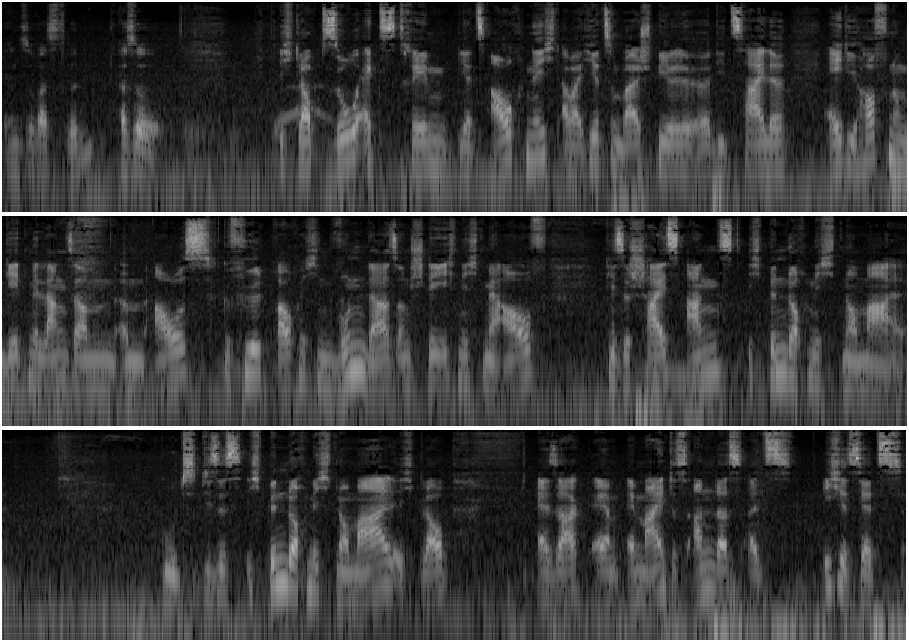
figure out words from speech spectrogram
in sowas drin? Also. Ich glaube, so extrem jetzt auch nicht, aber hier zum Beispiel äh, die Zeile, ey, die Hoffnung geht mir langsam ähm, aus, gefühlt brauche ich ein Wunder, sonst stehe ich nicht mehr auf. Diese scheiß Angst, ich bin doch nicht normal. Gut, dieses Ich bin doch nicht normal, ich glaube, er sagt, er, er meint es anders, als ich es jetzt äh,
